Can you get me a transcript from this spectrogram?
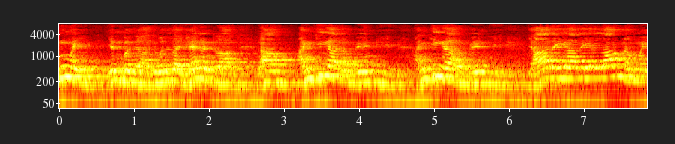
உண்மை என்பது அதுவல்ல ஏனென்றால் நாம் அங்கீகாரம் வேண்டி அங்கீகாரம் வேண்டி யாரை யாரையெல்லாம் நம்மை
